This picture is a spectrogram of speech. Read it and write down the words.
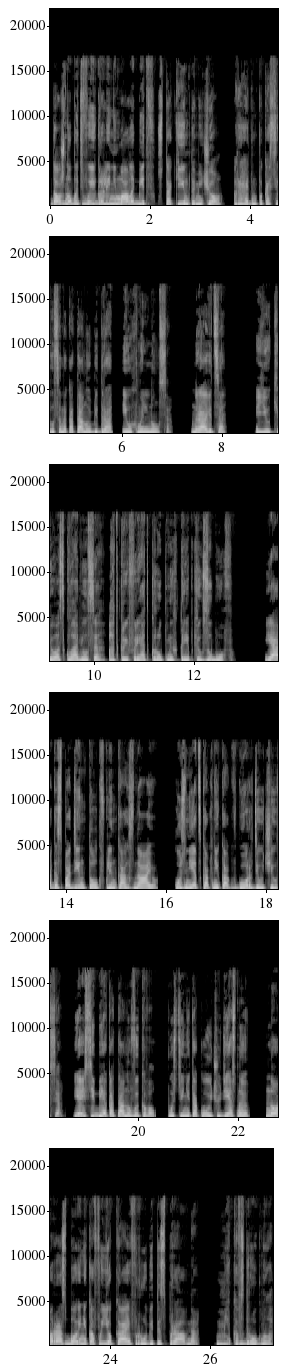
«Должно быть, выиграли немало битв с таким-то мечом». Райден покосился на катану бедра и ухмыльнулся. «Нравится?» Юкио осклабился, открыв ряд крупных крепких зубов. «Я, господин, толк в клинках знаю. Кузнец как-никак в городе учился. Я и себе катану выковал, пусть и не такую чудесную, но разбойников ее кайф рубит исправно». Мика вздрогнула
